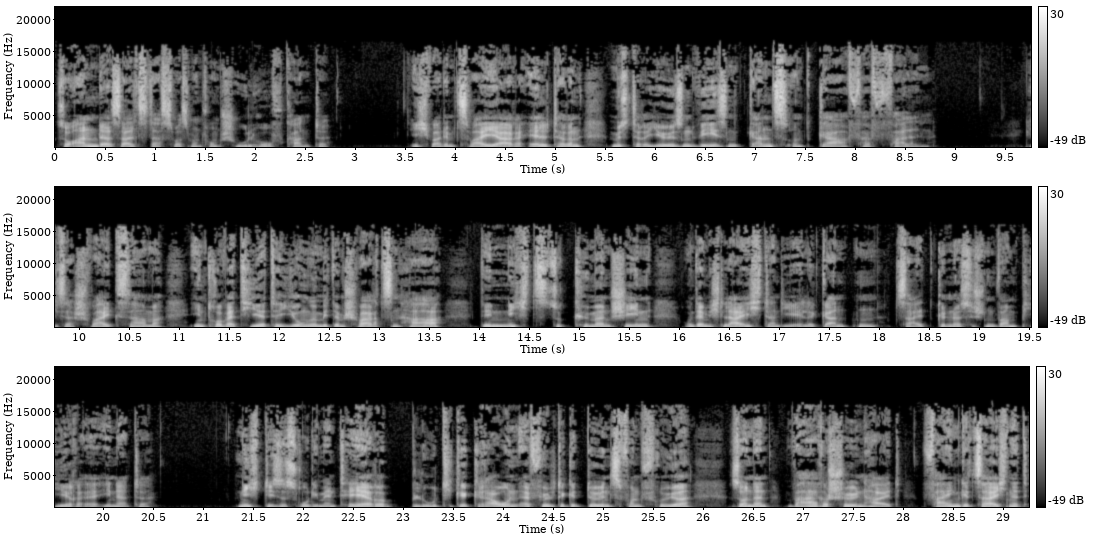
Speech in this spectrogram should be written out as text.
so anders als das, was man vom Schulhof kannte. Ich war dem zwei Jahre älteren, mysteriösen Wesen ganz und gar verfallen. Dieser schweigsame, introvertierte Junge mit dem schwarzen Haar, den nichts zu kümmern schien und der mich leicht an die eleganten, zeitgenössischen Vampire erinnerte. Nicht dieses rudimentäre, blutige, grauenerfüllte Gedöns von früher, sondern wahre Schönheit, fein gezeichnet,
